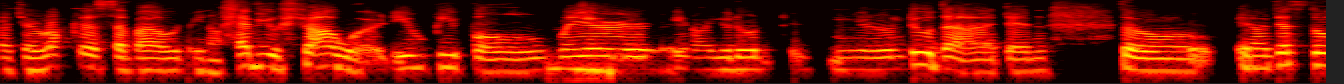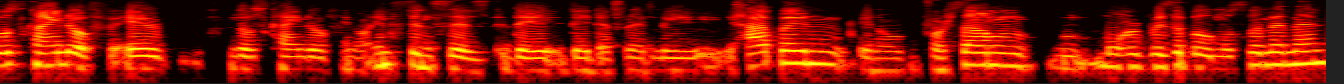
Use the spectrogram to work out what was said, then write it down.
such a ruckus about you know have you showered you people? Where mm-hmm. you know you don't you don't do that. And so you know just those kind of uh, those kind of you know instances they they definitely happen you know for some more visible muslim women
